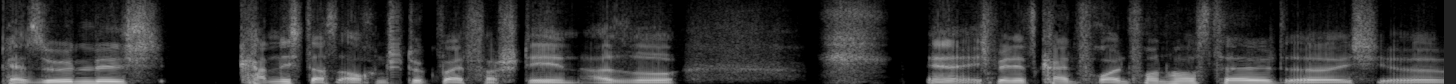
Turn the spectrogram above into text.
persönlich kann ich das auch ein Stück weit verstehen. Also ich bin jetzt kein Freund von Horst Held. Äh, ich äh,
